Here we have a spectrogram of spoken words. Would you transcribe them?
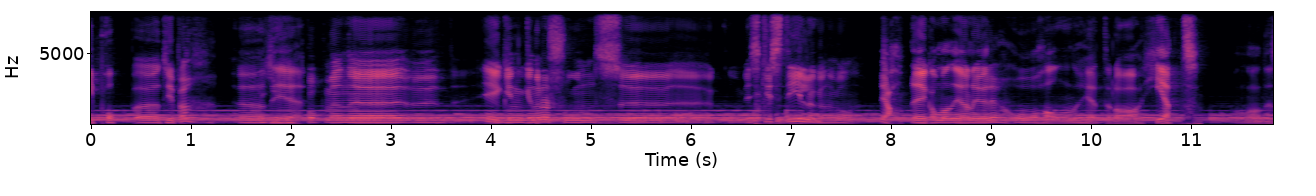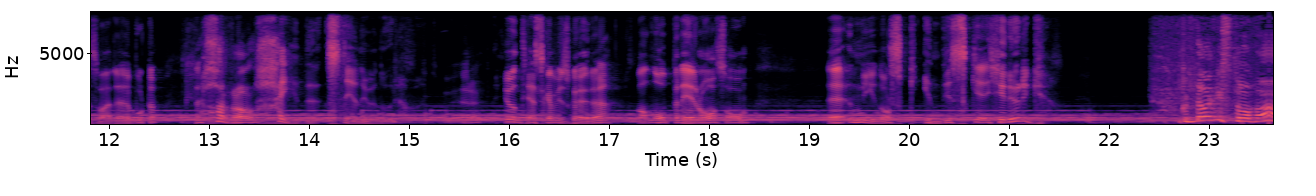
hiphop-type. Uh, hiphop, men eh, eh, egen generasjons uh, komiske stil, kan du kalle det. Ja, det kan man gjerne gjøre. Og han heter da Het. Han er dessverre borte. Det er Harald Heide Steen junior. Jo, det skal vi skal gjøre. Han opererer nå som eh, nynorsk-indisk kirurg. God dag, Stova.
